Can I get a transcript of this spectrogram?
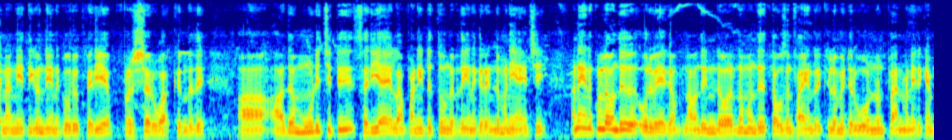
ஏன்னா நேற்றுக்கு வந்து எனக்கு ஒரு பெரிய ப்ரெஷர் ஒர்க் இருந்தது. அதை முடிச்சுட்டு சரியாக எல்லாம் பண்ணிவிட்டு தூங்குறது எனக்கு ரெண்டு மணி ஆயிடுச்சு. ஆனால் எனக்குள்ளே வந்து ஒரு வேகம். நான் வந்து இந்த வருடம் வந்து தௌசண்ட் ஃபைவ் ஹண்ட்ரட் கிலோமீட்டர் ஓடணும்னு பிளான் பண்ணியிருக்கேன்.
